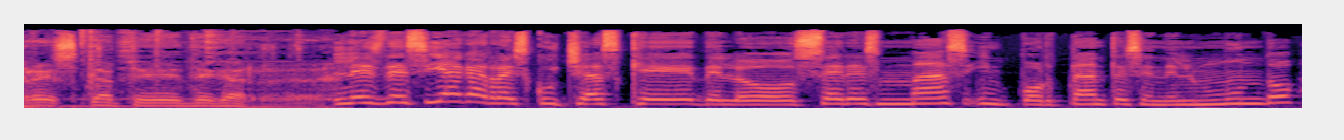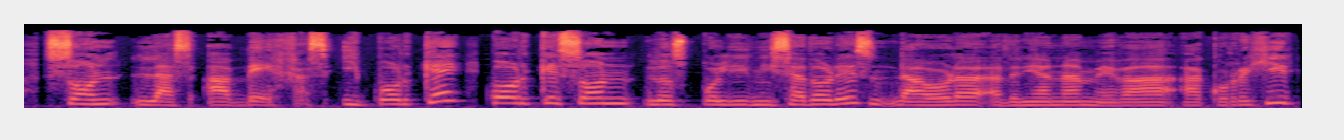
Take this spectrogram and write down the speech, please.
Rescate de Garra. Les decía, Garra Escuchas, que de los seres más importantes en el mundo son las abejas. ¿Y por qué? Porque son los polinizadores, ahora Adriana me va a corregir,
